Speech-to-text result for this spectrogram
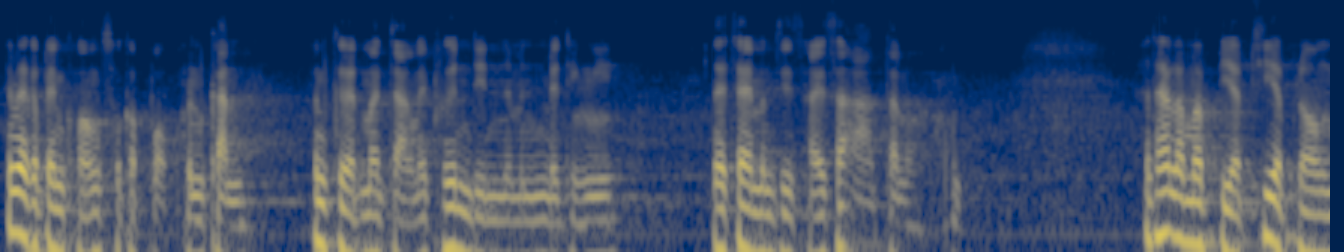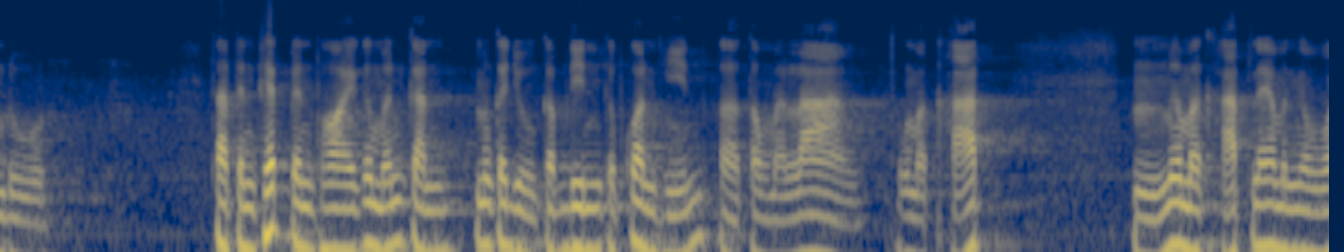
นี่มันก็เป็นของสกปรกเหมือนกัน มันเกิดมาจากในพื้นดินเนี่ยมันเป็นอย่างนี้ไม่ใช่มันสีใสสะอาดตลอดถ้าเรามาเปรียบเทียบลองดู ถ้าเป็นเพชรเป็นพลอยก็เหมือนกัน มันก็อยู่กับดินกับก้อนหินก็ต้องมาล่าง ต้องมาคัด เมื่อมาคัดแล้วมันก็แว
